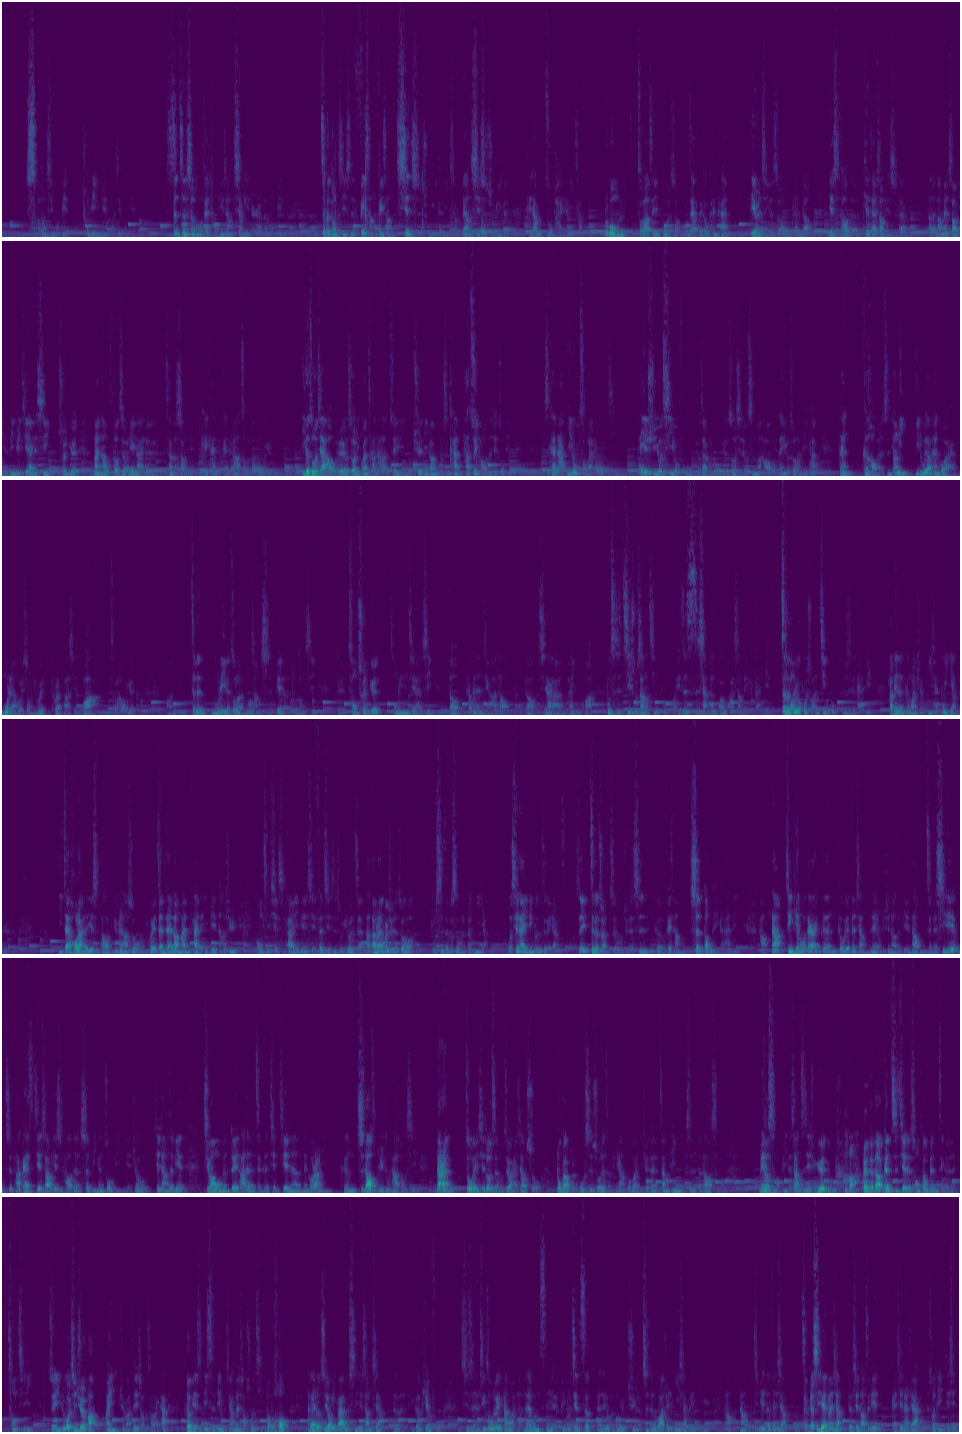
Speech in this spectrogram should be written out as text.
什么东西不变？土地里面的东西不变，真正生活在土地上乡野的人们不变。这个东西是非常非常现实主义的立场，非常现实主义的，非常左派的立场。如果我们走到这一步的时候，我们再回头看看第二集的时候，我们谈到叶石涛的天才少年时代，他的浪漫少年，邻居寄来的信，春月，满脑子都只有恋爱的这样的少年，你可以看得感觉到他走了多。一个作家啊，我觉得有时候你观察他最有趣的地方，不是看他最好的那些作品而已，是看他一路走来的轨迹。他也许有起有伏，有涨有落，有时候写的不是那么好，但有时候很厉害。但更好玩的是，当你一路这样看过来，蓦然回首，你会突然发现，哇，你走了好远啊！啊，你真的努力的做了很多尝试，变了很多东西。对，从春月，从林寄来信，到台湾人捡阿涛，到西雅雅潘樱花，不只是技术上的进步，也是思想跟关怀上的一个改变。这个东西我不会说它是进步，它就是一个改变，他变得跟完全以前不一样的人了。你在后来的叶石涛，你就跟他说，你会站在浪漫派的一边，然后去攻击写实派的一边，写奋写实主义论战，他当然会觉得说。不是，这不是我的本意啊！我现在一定不是这个样子，所以这个转折，我觉得是一个非常生动的一个案例。好，那今天我大概跟各位分享的内容就先到这边。那我们整个系列五支 podcast 介绍叶石涛的生平跟作品，也就先讲到这边。希望我们对他的整个简介呢，能够让你更知道怎么去读他的东西。当然，作为写作者，我最后还是要说，不管我的故事说的怎么样，不管你觉得张听你是不是得到了什么，没有什么比得上直接去阅读，会得到更直接的冲动跟这个。冲击力，所以如果有兴趣的话，欢迎你去把这些小说找来看，特别是第四、第五两本小说集都不厚，大概都只有一百五十页上下的一个篇幅，其实很轻松就可以看完了。而且文字也并不艰涩，但是有很多有趣的、值得挖掘的意象跟隐喻。好，那我们今天的分享，整个系列分享就先到这边，感谢大家的收听，谢谢。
